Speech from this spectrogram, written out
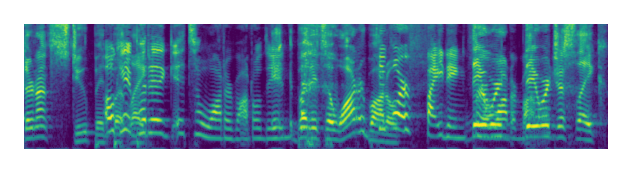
They're not stupid. Okay, but, but, it, it's a water bottle, dude. it- but it's a water bottle. People are fighting for they a were. water bottle. They were just like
